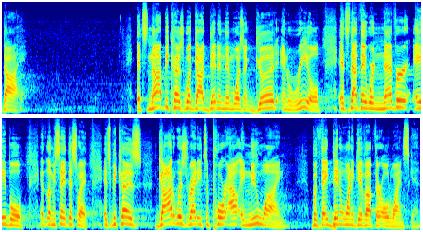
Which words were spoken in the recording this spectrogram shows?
die. It's not because what God did in them wasn't good and real. It's that they were never able, let me say it this way it's because God was ready to pour out a new wine, but they didn't want to give up their old wineskin.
